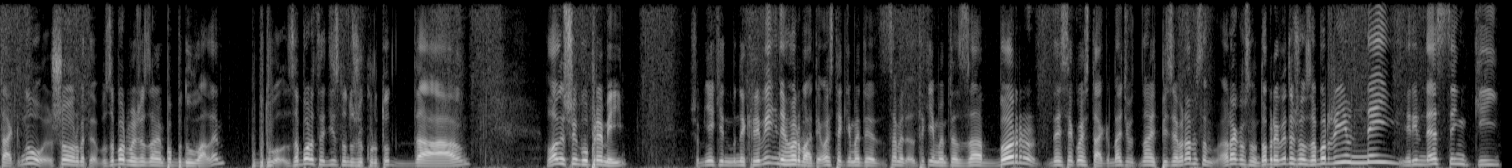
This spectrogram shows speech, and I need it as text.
Так, ну, що робити? Забор ми вже з вами побудували. побудували. Забор це дійсно дуже круто, да. Головне, щоб він був прямий. Щоб ніякий не кривий і не горбатий. Ось такий мати, саме такий мати забор, десь якось так. Навіть, навіть під цим ракурсом, добре видно, що забор рівний, рівнесенький.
